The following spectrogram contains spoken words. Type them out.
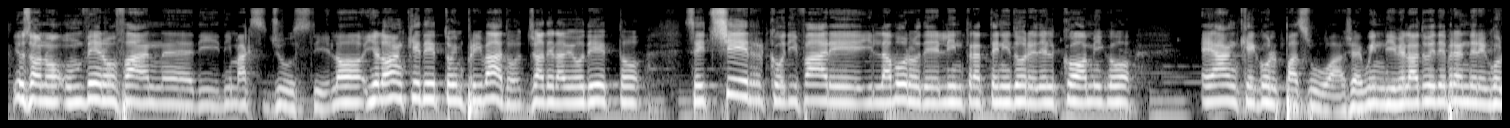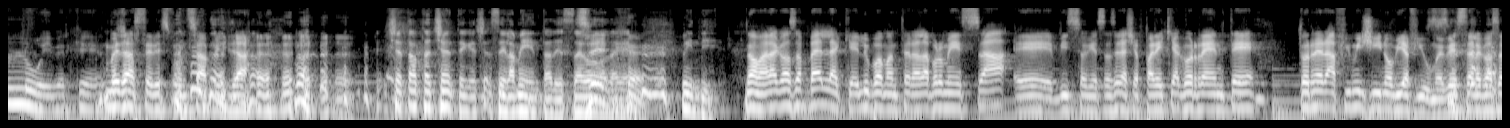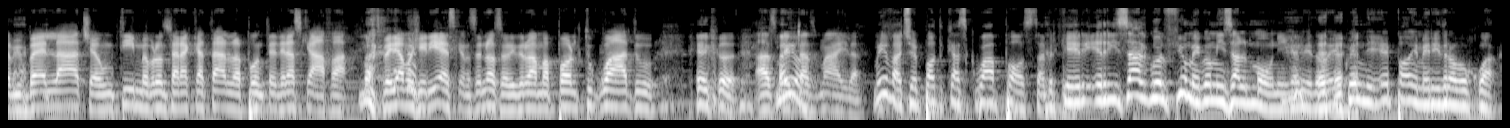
io sono un vero fan eh, di, di Max Giusti. L'ho, io l'ho anche detto in privato, già te l'avevo detto. Se cerco di fare il lavoro dell'intrattenitore del comico è anche colpa sua, cioè, quindi ve la dovete prendere con lui perché me dà queste responsabilità. no. C'è tanta gente che si lamenta di questa sì. cosa, che, quindi No, ma la cosa bella è che lui poi manterrà la promessa e visto che stasera c'è parecchia corrente, tornerà a Fiumicino via Fiume. Questa è la cosa più bella. C'è un team pronto a raccattarlo al ponte della Scafa. Speriamo ci riescano, se no se lo ritroviamo a Porto Quatu. Ecco, aspetta, Smaila. Ma io faccio il podcast qua apposta perché risalgo il fiume come i salmoni, capito? E, quindi, e poi mi ritrovo qua.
